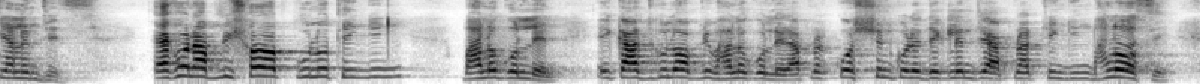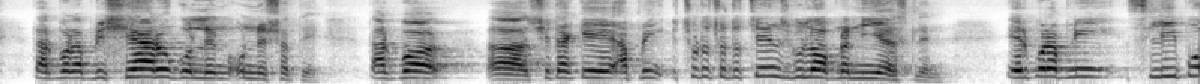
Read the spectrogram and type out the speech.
চ্যালেঞ্জেস এখন আপনি সবগুলো থিঙ্কিং ভালো করলেন, এই কাজগুলো আপনি ভালো করলেন, আপনার কোশ্চেন করে দেখলেন যে আপনার থিঙ্কিং ভালো আছে, তারপর আপনি শেয়ারও করলেন অন্যের সাথে, তারপর সেটাকে আপনি ছোট ছোট চেঞ্জগুলো আপনার নিয়ে আসলেন, এরপর আপনি স্লিপও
